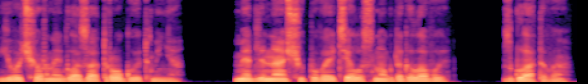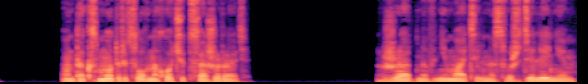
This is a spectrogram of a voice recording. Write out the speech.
Его черные глаза трогают меня медленно ощупывая тело с ног до головы. Сглатываю. Он так смотрит, словно хочет сожрать. Жадно, внимательно, с вожделением.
